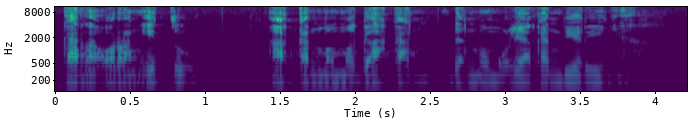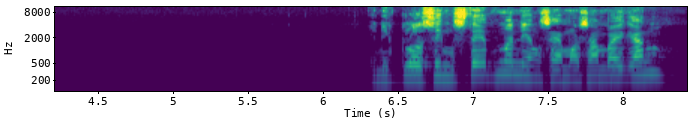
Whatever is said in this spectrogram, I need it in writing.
karena orang itu akan memegahkan dan memuliakan dirinya. Ini closing statement yang saya mau sampaikan.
